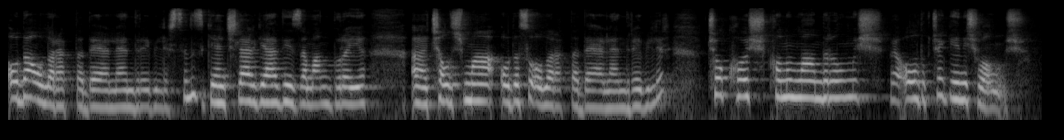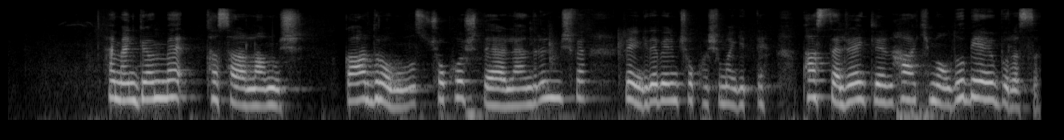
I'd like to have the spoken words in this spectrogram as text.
oda olarak da değerlendirebilirsiniz. Gençler geldiği zaman burayı e, çalışma odası olarak da değerlendirebilir. Çok hoş konumlandırılmış ve oldukça geniş olmuş. Hemen gömme tasarlanmış. Gardırobumuz çok hoş değerlendirilmiş ve rengi de benim çok hoşuma gitti. Pastel renklerin hakim olduğu bir ev burası.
